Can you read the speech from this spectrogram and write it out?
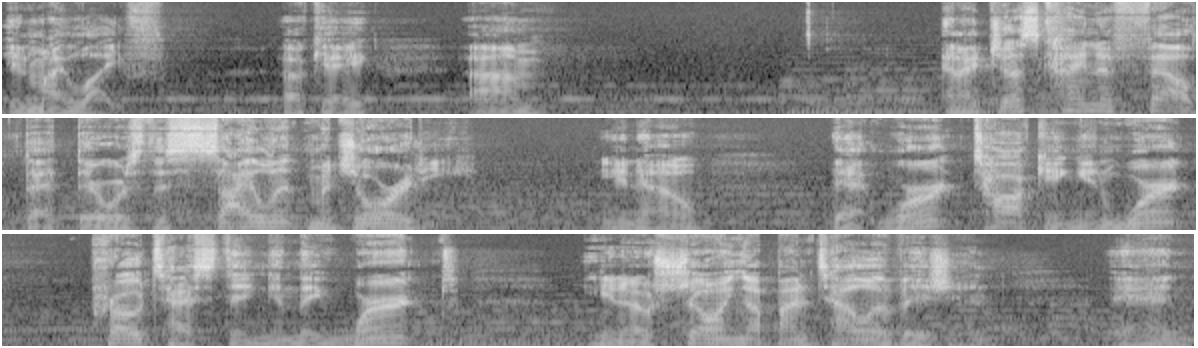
in my life. Okay. Um, and I just kind of felt that there was this silent majority, you know, that weren't talking and weren't protesting and they weren't, you know, showing up on television and,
